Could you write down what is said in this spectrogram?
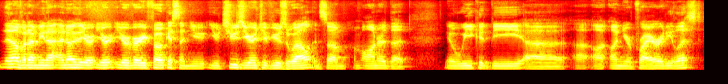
No, but I mean, I, I know you're, you're you're very focused and you you choose your interviews well, and so I'm, I'm honored that you know we could be uh, uh, on your priority list.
